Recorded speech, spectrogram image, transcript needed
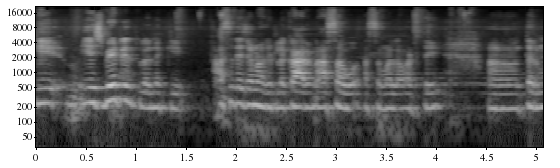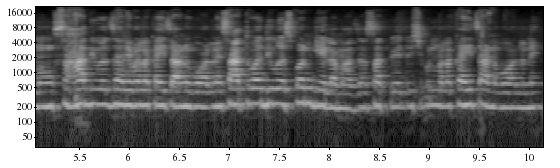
की यश भेटेल तुला नक्की. असं त्याच्या मागितलं कारण असावं असं मला वाटतंय. तर मग सहा दिवस झाले मला काहीच अनुभव आला नाही. सातवा दिवस पण गेला माझा. सातव्या दिवशी पण मला काहीच अनुभव आला नाही.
